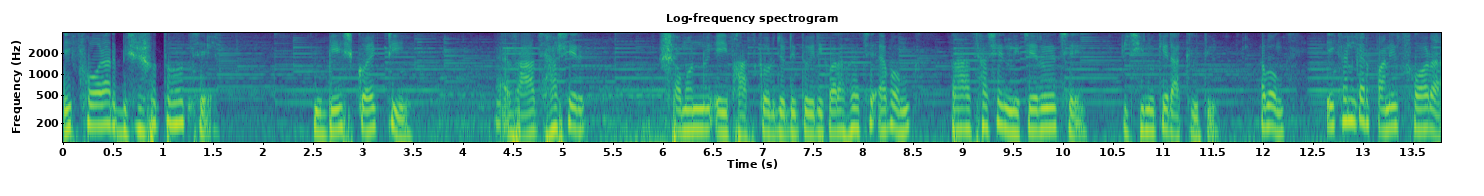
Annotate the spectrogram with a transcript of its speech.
এই ফোয়ারার বিশেষত্ব হচ্ছে বেশ কয়েকটি রাজহাঁসের সমন্বয়ে এই ভাস্কর্যটি তৈরি করা হয়েছে এবং রাজহাঁসের নিচে রয়েছে ঝিনুকের আকৃতি এবং এখানকার পানির ফোয়ারা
